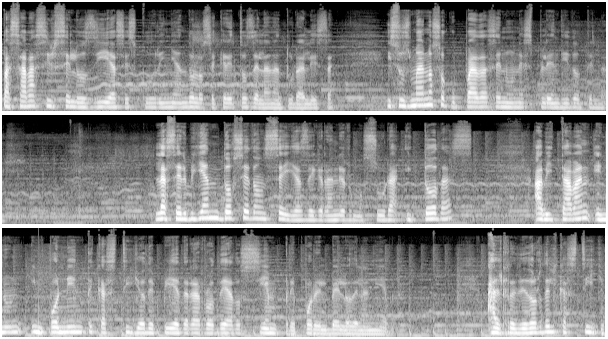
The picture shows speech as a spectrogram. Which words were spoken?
pasaba Circe los días escudriñando los secretos de la naturaleza y sus manos ocupadas en un espléndido telar. La servían doce doncellas de gran hermosura y todas habitaban en un imponente castillo de piedra rodeado siempre por el velo de la niebla. Alrededor del castillo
